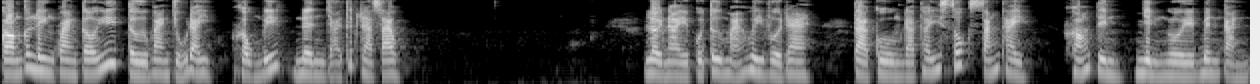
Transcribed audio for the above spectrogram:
còn có liên quan tới từ ban chủ đây, không biết nên giải thích ra sao. Lời này của Tư Mã Huy vừa ra, Tà Cuồng đã thấy sốt sắng thay, khó tin nhìn người bên cạnh.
